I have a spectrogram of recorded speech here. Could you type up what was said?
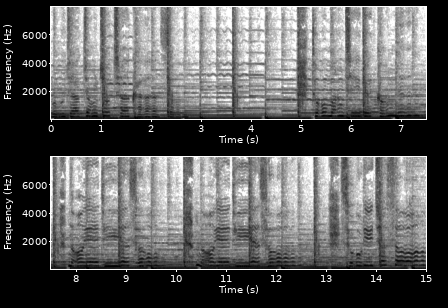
무작정 쫓아가서 도망치듯 걷는 너의 뒤에서 너의 뒤에서 소리쳤어.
